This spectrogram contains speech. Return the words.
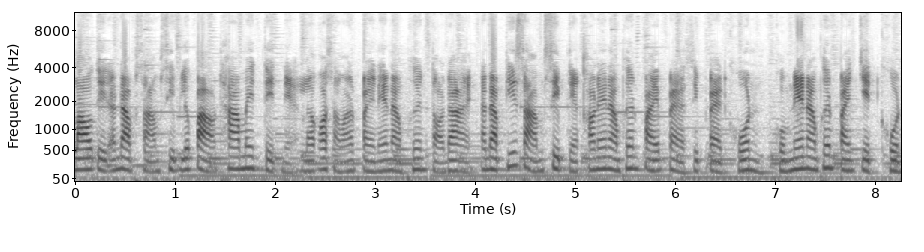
เราติดอันดับ 30 หรือเปล่าถ้าไม่ติดเนี่ยเราก็สามารถไปแนะนำเพื่อนต่อได้ อันดับที่ 30เนี่ยเขาแนะนำเพื่อนไป 88 คน ผมแนะนำเพื่อนไป 7 คน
